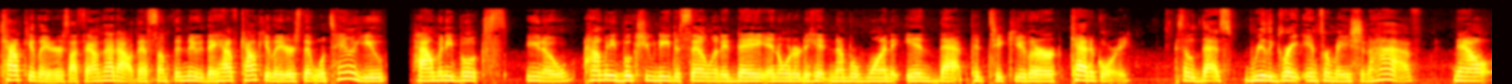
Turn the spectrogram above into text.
calculators. I found that out. That's something new. They have calculators that will tell you how many books, you know, how many books you need to sell in a day in order to hit number one in that particular category. So that's really great information to have. Now,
